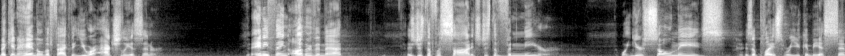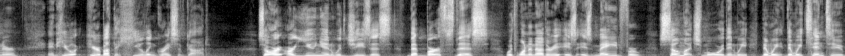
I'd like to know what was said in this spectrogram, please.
that can handle the fact that you are actually a sinner. Anything other than that is just a facade, it's just a veneer. What your soul needs is a place where you can be a sinner and hear, hear about the healing grace of God. So, our, our union with Jesus that births this with one another is, is made for so much more than we, than, we, than we tend to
